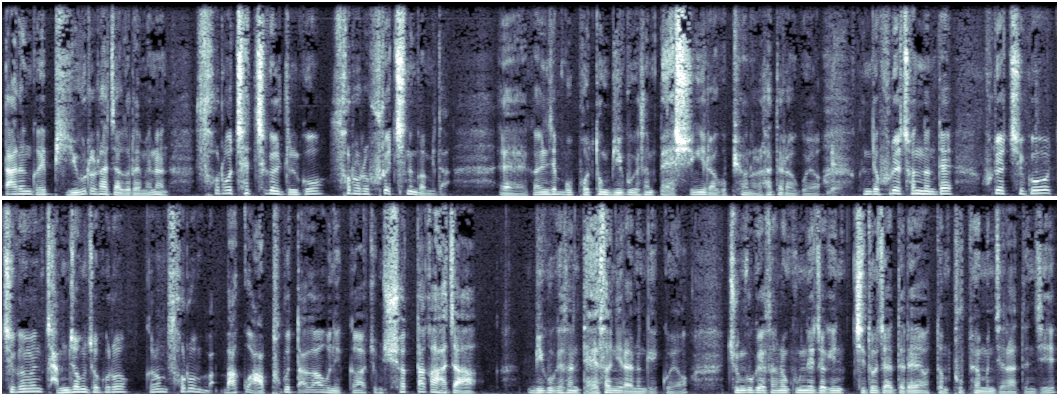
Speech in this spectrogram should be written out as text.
다른 거에 비유를 하자 그러면은 서로 채찍을 들고 서로를 후려치는 겁니다. 예, 그러니까 이제 뭐 보통 미국에서는 배싱이라고 표현을 하더라고요. 네. 근데 후려쳤는데 후려치고 지금은 잠정적으로 그럼 서로 맞고 아프고 따가우니까 좀 쉬었다가 하자. 미국에서는 대선이라는 게 있고요. 중국에서는 국내적인 지도자들의 어떤 부패 문제라든지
